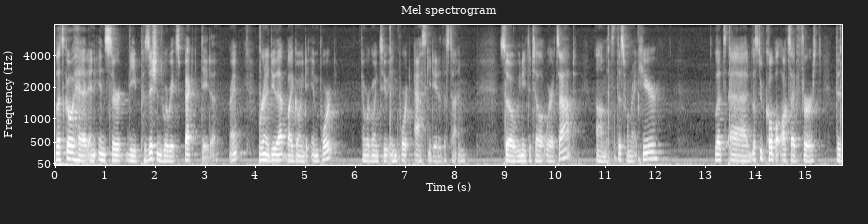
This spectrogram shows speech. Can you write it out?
let's go ahead and insert the positions where we expect data, right? We're going to do that by going to import, and we're going to import ASCII data this time. So we need to tell it where it's at. Um, it's this one right here. Let's add, let's do cobalt oxide first. The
